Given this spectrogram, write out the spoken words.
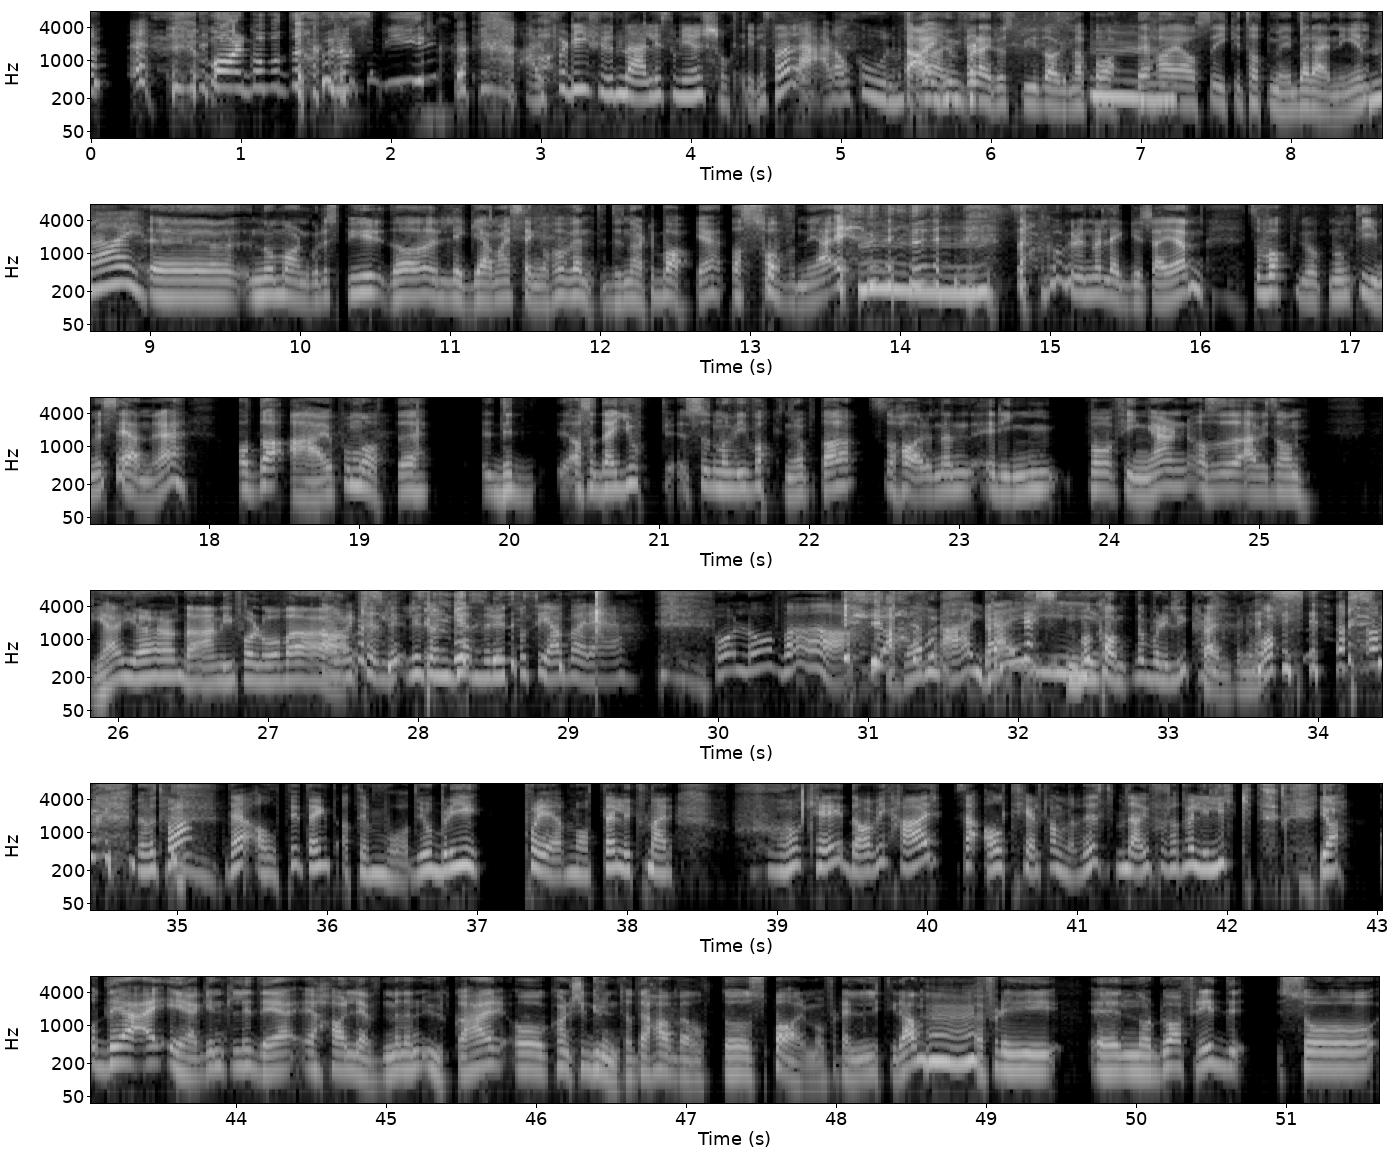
Maren går på do og spyr! er det fordi hun er liksom i en sjokktilstand, eller er det alkoholen? Nei, hun pleier å spy dagen derpå. Det har jeg også ikke tatt med i beregningen. Eh, når Maren går og spyr, da legger jeg meg i senga for å vente til hun er tilbake. Da sovner jeg. så kommer hun og legger seg igjen. Så våkner vi opp noen timer senere, og da er jo på en måte det, altså det er gjort, så når vi våkner opp da, så har hun en ring på fingeren, og så er vi sånn Ja, ja, da er vi forlova. Ja. Litt sånn gønner ut på sida, bare Forlova! Den er Det er nesten på kanten å bli litt klein mellom oss. Men vet du hva? Det har jeg alltid tenkt at det må det jo bli. På en måte. Litt sånn her Ok, da er vi her. Så er alt helt annerledes, men det er jo fortsatt veldig likt. Ja, og det er egentlig det jeg har levd med den uka her, og kanskje grunnen til at jeg har valgt å spare med å fortelle litt. Grann. Mm. Fordi når du har fridd, så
